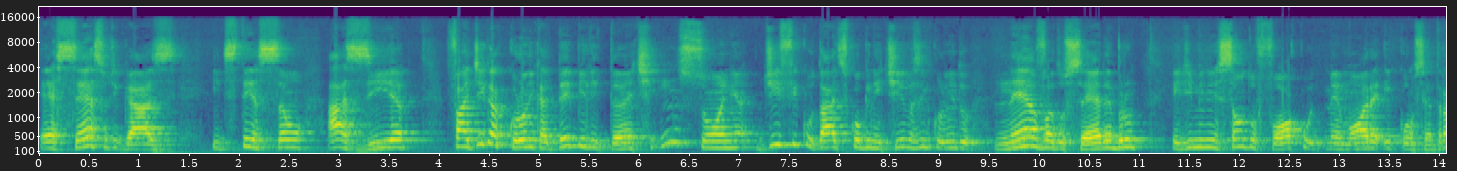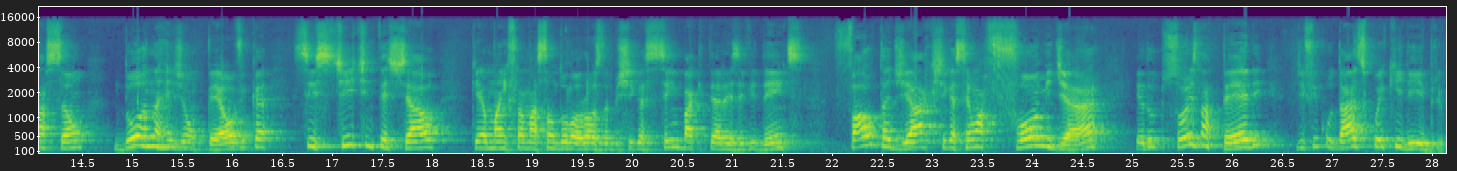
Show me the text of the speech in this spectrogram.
excesso de gases e distensão, azia, fadiga crônica debilitante, insônia, dificuldades cognitivas, incluindo névoa do cérebro e diminuição do foco, memória e concentração, dor na região pélvica, cistite intestinal, que é uma inflamação dolorosa da bexiga sem bactérias evidentes, falta de ar, que chega a ser uma fome de ar, erupções na pele, dificuldades com equilíbrio.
